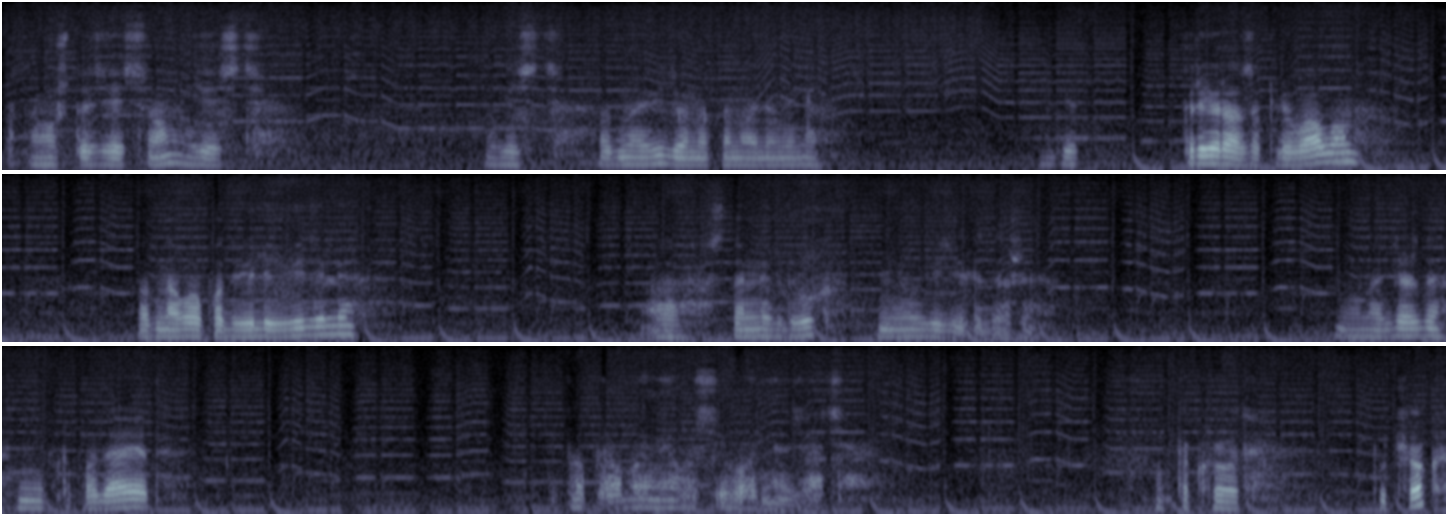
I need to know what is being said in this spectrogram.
Потому что здесь он есть. Есть одно видео на канале у меня, где три раза клевал он. Одного подвели, видели, а остальных двух не увидели даже. Но надежда не пропадает. Попробуем его сегодня взять. Вот такой вот пучок.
